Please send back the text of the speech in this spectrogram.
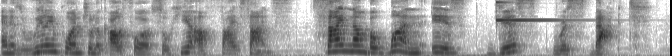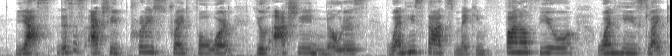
and is really important to look out for. So, here are five signs. Sign number one is disrespect. Yes, this is actually pretty straightforward. You'll actually notice when he starts making fun of you, when he's like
